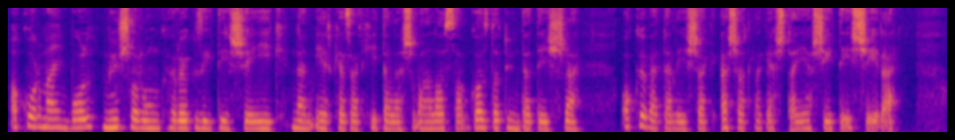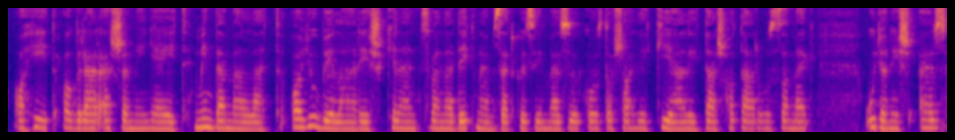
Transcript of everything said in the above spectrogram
A kormányból műsorunk rögzítéséig nem érkezett hiteles válasz a gazdatüntetésre, a követelések esetleges teljesítésére. A hét agrár eseményeit mindemellett a jubiláris 90. nemzetközi mezőgazdasági kiállítás határozza meg, ugyanis ez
